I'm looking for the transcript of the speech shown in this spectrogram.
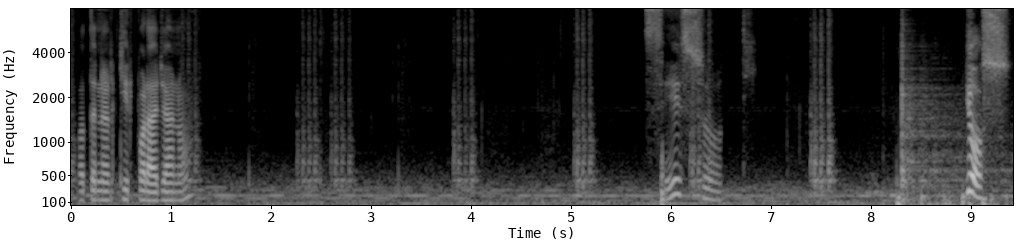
Voy a tener que ir para allá, ¿no? ¿Qué es eso, tío? ¡Dios!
